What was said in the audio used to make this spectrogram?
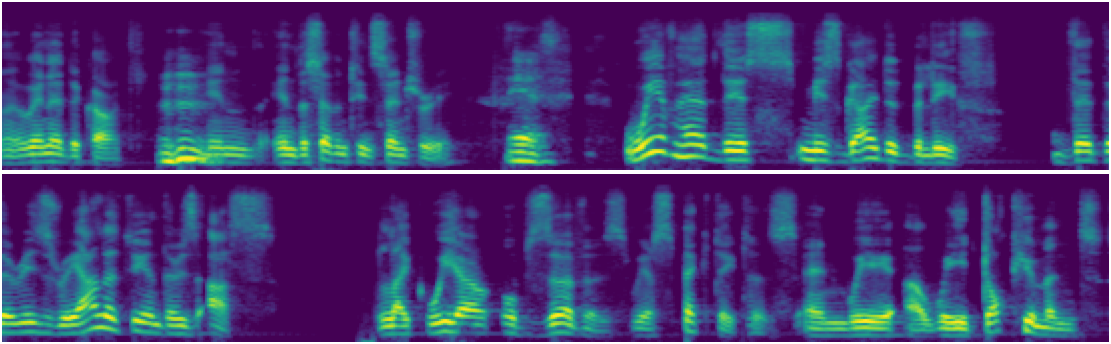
uh, René Descartes, mm-hmm. in in the 17th century, yes, we have had this misguided belief that there is reality and there is us like we are observers, we are spectators, and we uh, we document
